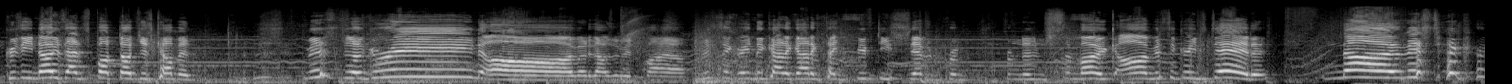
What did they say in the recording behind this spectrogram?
because he knows that spot dodge is coming. Mr. Green! Oh, but that was a misfire. Mr. Green, the kind of guy to take 57 from, from the smoke. Oh, Mr. Green's dead. No, Mr. Green.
